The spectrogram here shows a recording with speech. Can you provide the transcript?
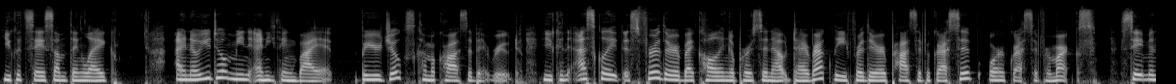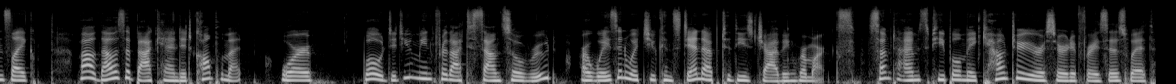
You could say something like, I know you don't mean anything by it, but your jokes come across a bit rude. You can escalate this further by calling a person out directly for their passive aggressive or aggressive remarks. Statements like, wow, that was a backhanded compliment, or, whoa, did you mean for that to sound so rude? are ways in which you can stand up to these jabbing remarks. Sometimes people may counter your assertive phrases with,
